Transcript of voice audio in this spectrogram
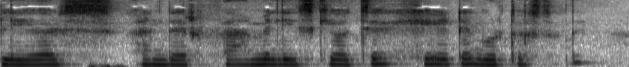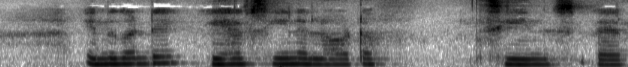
ప్లేయర్స్ అండ్ దేర్ ఫ్యామిలీస్కి వచ్చే హేటే గుర్తొస్తుంది. ఎందుకంటే we have seen a lot of scenes where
